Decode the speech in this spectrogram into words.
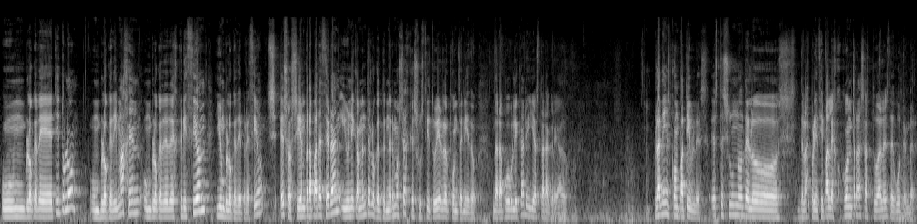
un bloque de título, un bloque de imagen, un bloque de descripción y un bloque de precio. Esos siempre aparecerán y únicamente lo que tendremos es que sustituir el contenido, dar a publicar y ya estará creado. Plugins compatibles. Este es uno de, los, de las principales contras actuales de Gutenberg.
